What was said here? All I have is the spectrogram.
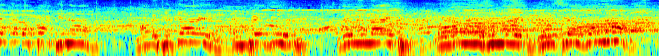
like a la página Maleficae en Facebook, denle like, regálenos un like. Gracias, banda.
